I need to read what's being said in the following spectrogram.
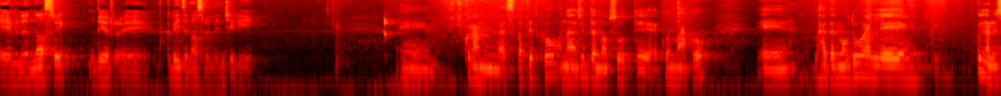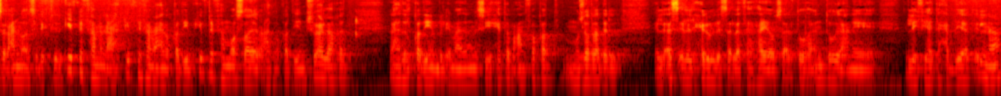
إيه، من الناصري مدير إيه، كلية الناصري الإنجيلية إيه، شكرا لاستضافتكم أنا جدا مبسوط أكون معكم بهذا الموضوع اللي كلنا بنسأل عنه أسئلة كثير. كيف نفهم العهد كيف نفهم العهد القديم؟ كيف نفهم وصايا العهد القديم؟ شو علاقة العهد القديم بالإيمان المسيحي؟ طبعا فقط مجرد الأسئلة الحلوة اللي سألتها هيا وسألتوها أنتم يعني اللي فيها تحديات إلنا.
